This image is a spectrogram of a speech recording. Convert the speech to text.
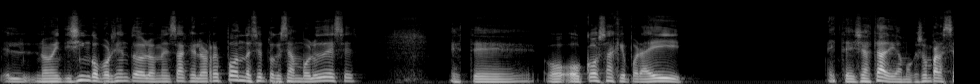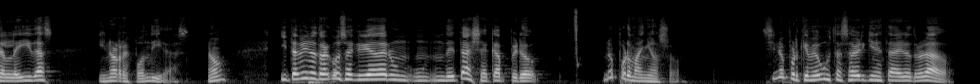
el 95% de los mensajes los respondo, excepto que sean boludeces este, o, cosas que por ahí este, ya está, digamos, que son para ser leídas y no respondidas. ¿no? Y también otra cosa que voy a dar un, detalle acá, pero no por mañoso, sino porque me gusta saber quién está del otro lado.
